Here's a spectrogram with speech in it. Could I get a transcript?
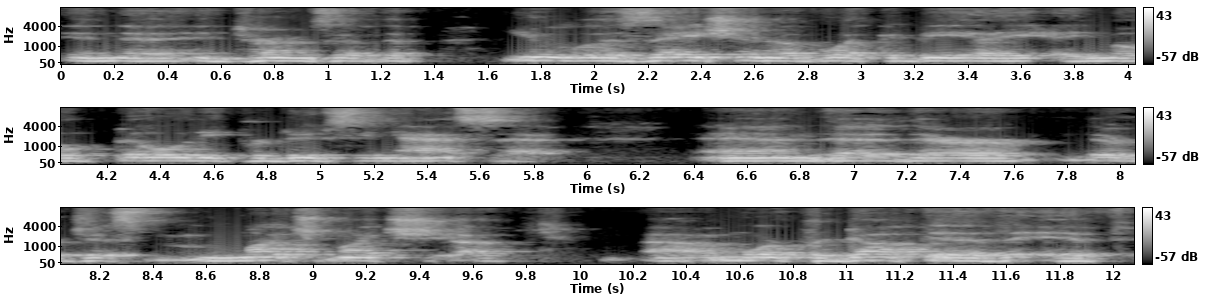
in the in terms of the utilization of what could be a, a mobility producing asset. And uh, they're they're just much much uh, uh, more productive if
